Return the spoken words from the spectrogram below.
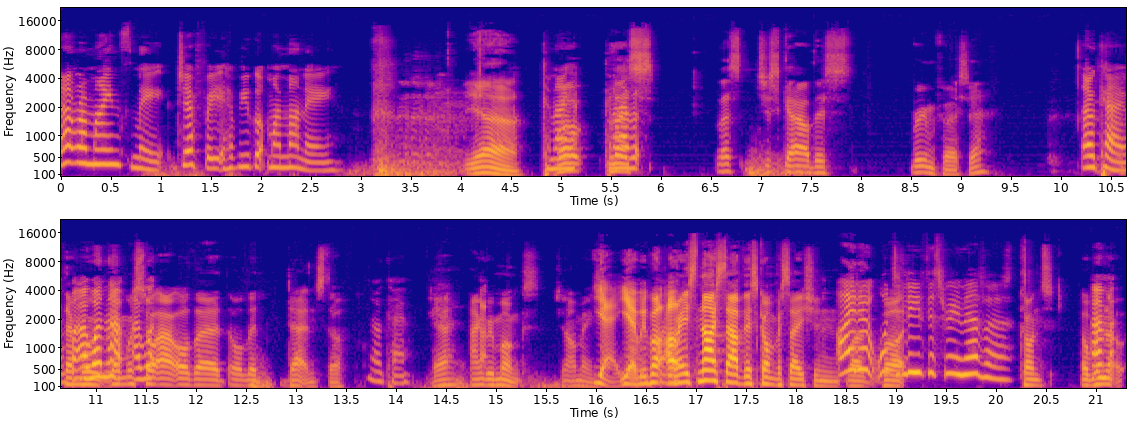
That reminds me, Jeffrey, have you got my money? Yeah. Can I? Well, Can I have let's let's just get out of this room first, yeah. it? Okay, Then but we'll, I want then that. we'll I sort want, out all the all the debt and stuff. okay. Yeah, angry monks. Do you know what I mean? Yeah, yeah, we brought. I mean, it's nice to have this conversation. I but- don't want but to leave this room ever. cons- oh, we're Um, not-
